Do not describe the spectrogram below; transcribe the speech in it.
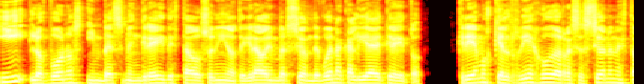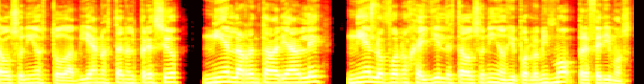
y los bonos investment grade de Estados Unidos de grado de inversión de buena calidad de crédito. Creemos que el riesgo de recesión en Estados Unidos todavía no está en el precio ni en la renta variable ni en los bonos high yield de Estados Unidos y por lo mismo preferimos,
